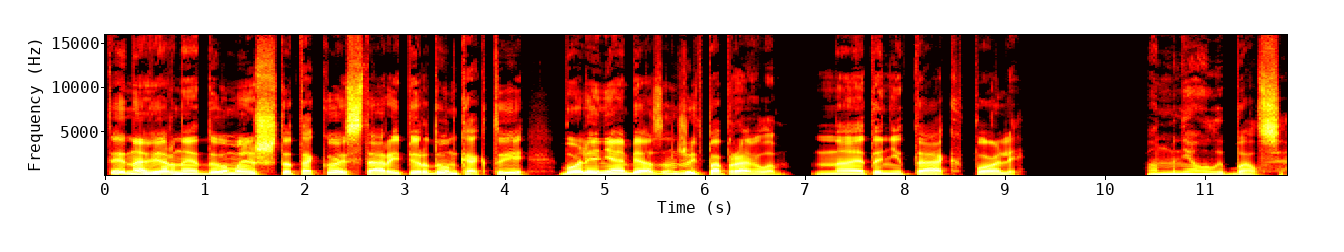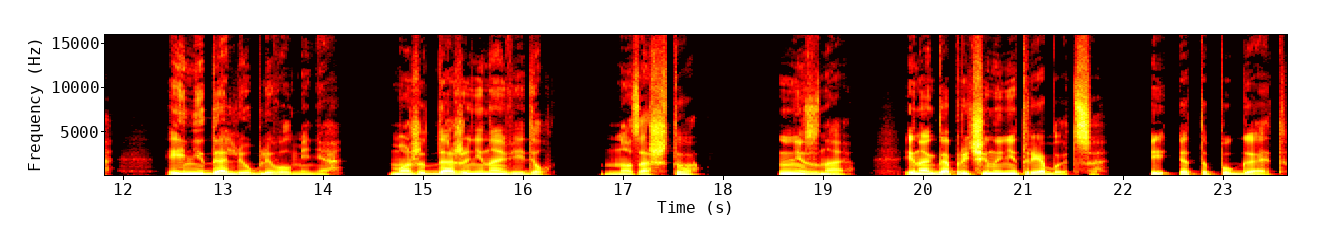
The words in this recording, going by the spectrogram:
«Ты, наверное, думаешь, что такой старый пердун, как ты, более не обязан жить по правилам. Но это не так, Поли. Он мне улыбался и недолюбливал меня. Может, даже ненавидел. Но за что? Не знаю. Иногда причины не требуются. И это пугает.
